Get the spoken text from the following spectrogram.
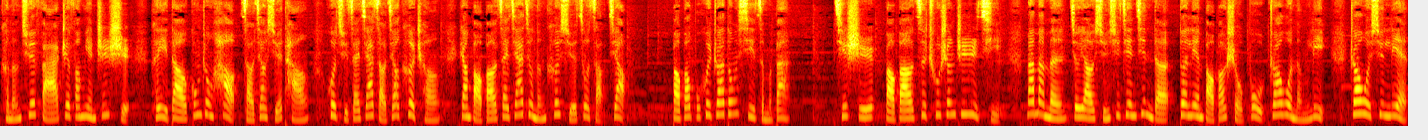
可能缺乏这方面知识，可以到公众号早教学堂获取在家早教课程，让宝宝在家就能科学做早教。宝宝不会抓东西怎么办？其实，宝宝自出生之日起，妈妈们就要循序渐进地锻炼宝宝手部抓握能力。抓握训练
